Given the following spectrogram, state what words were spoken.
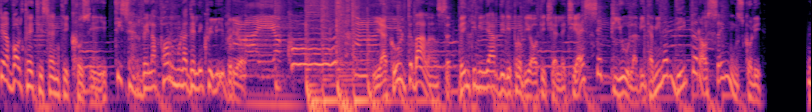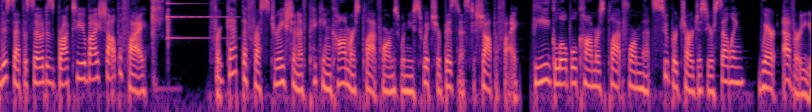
Se a volte ti senti così, ti serve la formula dell'equilibrio. Yakult Balance, 20 miliardi di probiotici LCS più la vitamina D per ossa e muscoli. This episode is brought to you by Shopify. Forget the frustration of picking commerce platforms when you switch your business to Shopify, the global commerce platform that supercharges your selling wherever you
